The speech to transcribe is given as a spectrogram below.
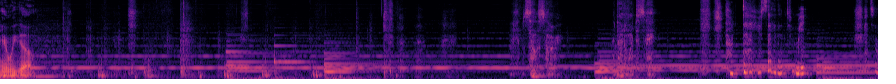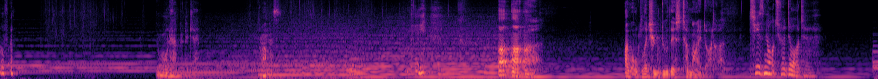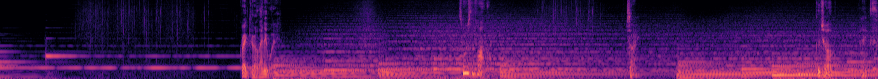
Here we go. I'm so sorry. I don't know what to say. How dare you say that to me? It's over. It won't happen again. Promise. Okay. Uh-uh-uh. I won't let you do this to my daughter. She's not your daughter. Great girl, anyway. So who's the father? Sorry. Good job. Thanks.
